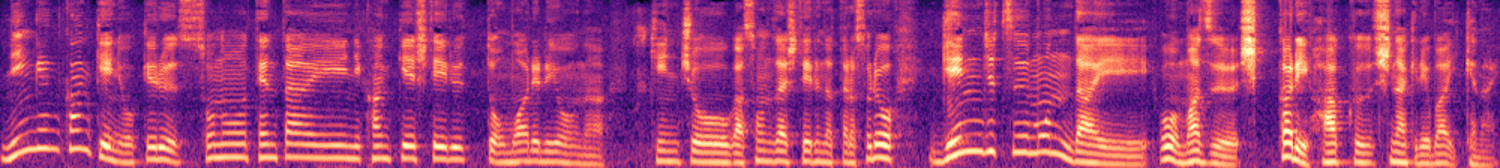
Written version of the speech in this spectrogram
人間関係におけるその天体に関係していると思われるような緊張が存在しているんだったら、それを現実問題をまずしっかり把握しなければいけない。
